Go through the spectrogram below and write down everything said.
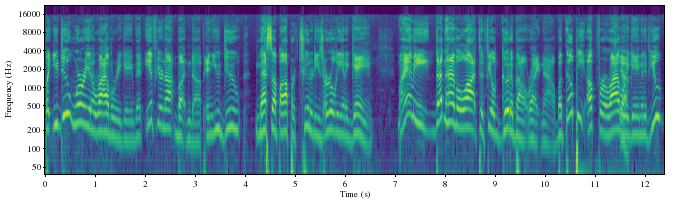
but you do worry in a rivalry game that if you're not buttoned up and you do mess up opportunities early in a game. Miami doesn't have a lot to feel good about right now, but they'll be up for a rivalry Yeah. game, and if you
